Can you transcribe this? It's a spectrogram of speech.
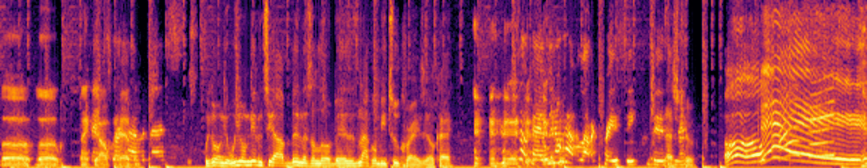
Love, love. Thank y'all Thanks for having me. us. We're gonna get we gonna get into our business a little bit. It's not gonna be too crazy, okay? It's okay. We don't have a lot of crazy business. That's true. Oh, Hey!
